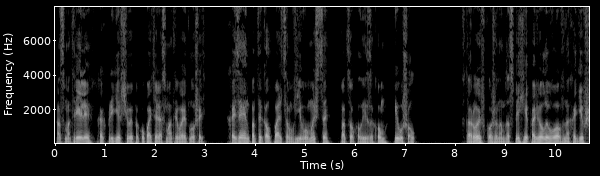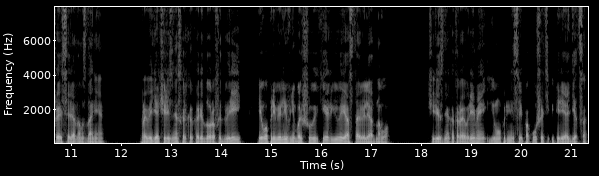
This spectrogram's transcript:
осмотрели, как придирчивый покупатель осматривает лошадь. Хозяин потыкал пальцем в его мышцы, подсокал языком и ушел. Второй в кожаном доспехе повел его в находившееся рядом здание. Проведя через несколько коридоров и дверей, его привели в небольшую келью и оставили одного. Через некоторое время ему принесли покушать и переодеться.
